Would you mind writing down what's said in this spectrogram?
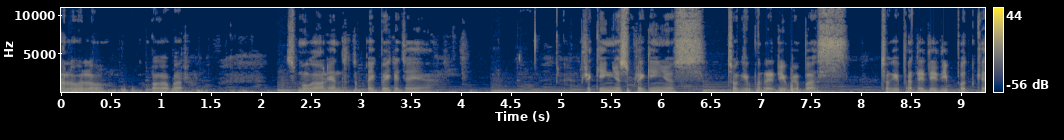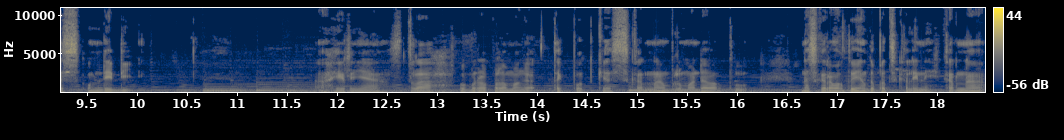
Halo halo, apa kabar? Semoga kalian tetap baik-baik aja ya. Breaking news, breaking news. Coki Pardede bebas. Coki Pardede di podcast Om Deddy. Akhirnya setelah beberapa lama nggak tag podcast karena belum ada waktu. Nah sekarang waktu yang tepat sekali nih karena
